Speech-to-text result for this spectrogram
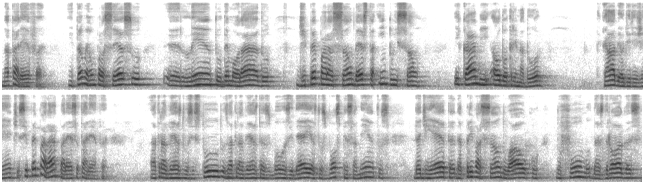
na tarefa. Então, é um processo é, lento, demorado, de preparação desta intuição. E cabe ao doutrinador, cabe ao dirigente se preparar para essa tarefa através dos estudos, através das boas ideias, dos bons pensamentos, da dieta, da privação do álcool, do fumo, das drogas,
